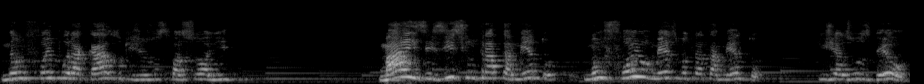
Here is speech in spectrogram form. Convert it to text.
não foi por acaso que Jesus passou ali. Mas existe um tratamento, não foi o mesmo tratamento que Jesus deu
